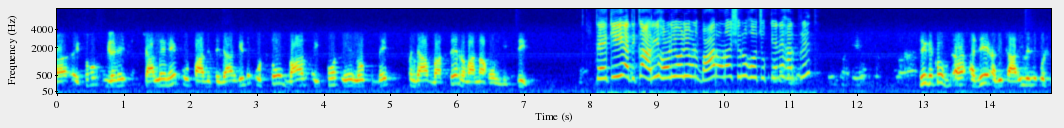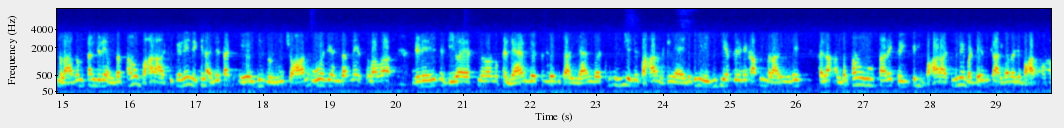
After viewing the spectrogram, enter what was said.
ਅ, ਇੱਥੋਂ ਜਿਹੜੇ ਚਾਲੇ ਨੇ ਉਹ ਪਾ ਦਿੱਤੇ ਜਾਣਗੇ ਤੇ ਉਸ ਤੋਂ ਬਾਅਦ ਇੱਥੋਂ ਇਹ ਲੋਕ ਸਿੱਧੇ ਪੰਜਾਬ ਵਾਸਤੇ ਰਵਾਨਾ ਹੋਣਗੇ ਜੀ ਤੇ ਕੀ ਅਧਿਕਾਰੀ ਹੌਲੀ-ਹੌਲੀ ਹੁਣ ਬਾਹਰ ਆਉਣਾ ਸ਼ੁਰੂ ਹੋ ਚੁੱਕੇ ਨੇ ਹਰਪ੍ਰੀਤ ਜੀ ਦੇਖੋ ਅਜੇ ਅਧਿਕਾਰੀ ਜਿਹੜੇ ਕੁਝ ਮੁਲਾਜ਼ਮ ਸਨ ਜਿਹੜੇ ਅੰਦਰ ਸਨ, ਉਹ ਬਾਹਰ ਆ ਚੁੱਕੇ ਨੇ, ਲੇਕਿਨ ਅਜੇ ਤੱਕ ਏਆਈਜੀ ਗੁਰਮੀਤ ਚੌਹਾਨ, ਉਹ ਅਜੇ ਅੰਦਰ ਨੇ। ਇਸ ਤੋਂ ਇਲਾਵਾ ਜਿਹੜੇ ਡੀਵਾਈਐਸਪੀ ਉਹਨਾਂ ਨੂੰ ਉੱਥੇ ਲੈਣ ਗਏ ਸਨ ਜਿਹੜੇ ਅਧਿਕਾਰੀ ਲੈਣ ਗਏ ਸਨ ਉਹ ਵੀ ਅਜੇ ਬਾਹਰ ਨਹੀਂ ਆਏ ਲੇਕਿਨ ਏਜੀਪੀਐਫ ਦੇ ਜਿਹੜੇ ਕਾਫੀ ਮੁਲਾਜ਼ਮ ਜਿਹੜੇ ਪਹਿਲਾਂ ਅੰਦਰ ਸਨ ਉਹ ਸਾਰੇ ਕਰੀਬ ਕਰੀਬ ਬਾਹਰ ਆ ਚੁੱਕੇ ਨੇ ਵੱਡੇ ਅਧਿਕਾਰੀਆਂ ਦਾ ਅਜੇ ਬਾਹਰ ਆਉਣਾ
